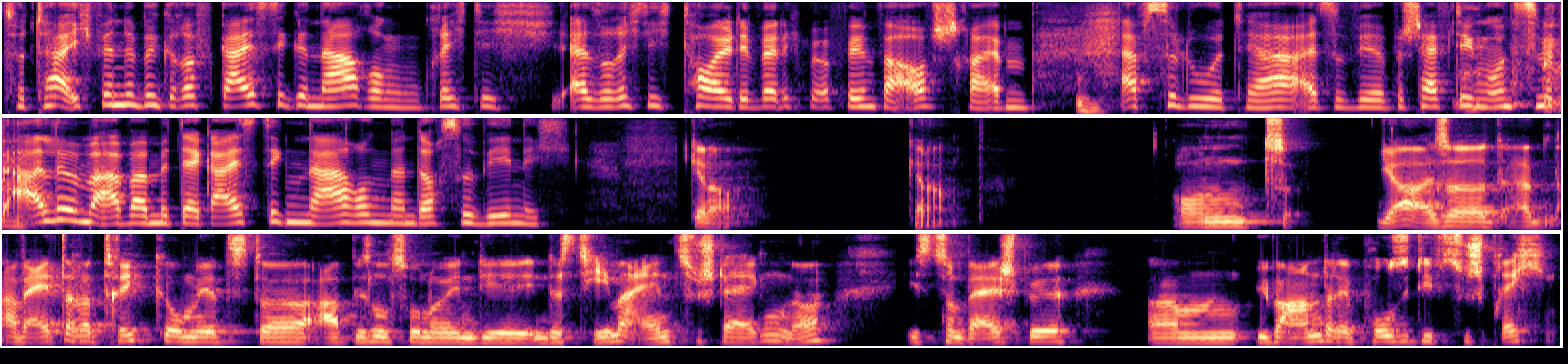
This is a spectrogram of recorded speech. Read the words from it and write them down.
Total. Ich finde den Begriff geistige Nahrung richtig, also richtig toll. Den werde ich mir auf jeden Fall aufschreiben. Absolut, ja. Also wir beschäftigen uns mit allem, aber mit der geistigen Nahrung dann doch so wenig. Genau. Genau. Und ja, also ein, weiterer Trick, um jetzt äh, ein bisschen so noch in, die, in das Thema einzusteigen, ne, ist zum Beispiel ähm, über andere positiv zu sprechen.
